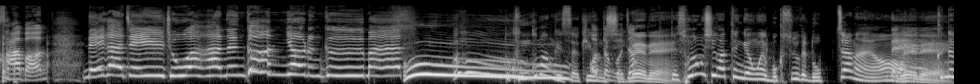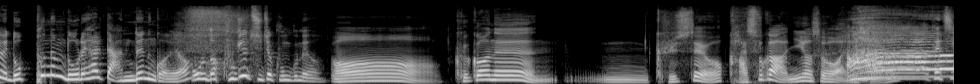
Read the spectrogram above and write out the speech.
4번 내가 제일 좋아하는 건 여름 그 맛. 또 궁금한 게 있어요, 기광 어떤 씨. 거죠? 네네. 소영 씨 같은 경우에 목소리가 높잖아요. 네. 네네. 근데 왜 높은 음 노래 할 때 안 되는 거예요? 오, 나 그게 진짜 궁금해요. 어, 그거는, 음, 글쎄요. 가수가 아니어서 아닌가. 아, 그치.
